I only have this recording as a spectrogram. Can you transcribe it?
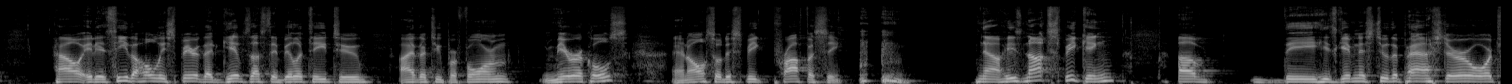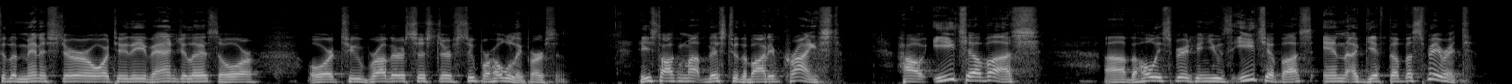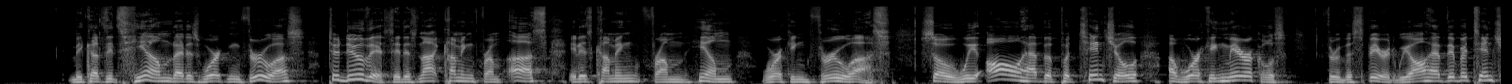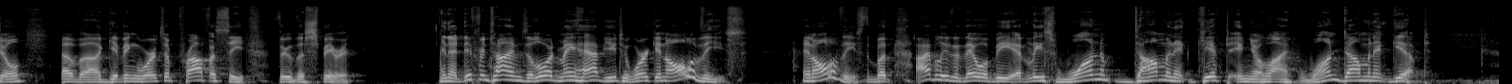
How it is he the holy spirit that gives us the ability to either to perform miracles and also to speak prophecy. Now he's not speaking of the he's given this to the pastor or to the minister or to the evangelist or or to brother sister super holy person he's talking about this to the body of christ how each of us uh, the holy spirit can use each of us in a gift of the spirit because it's Him that is working through us to do this. It is not coming from us, it is coming from Him working through us. So we all have the potential of working miracles through the Spirit. We all have the potential of uh, giving words of prophecy through the Spirit. And at different times, the Lord may have you to work in all of these. In all of these. But I believe that there will be at least one dominant gift in your life, one dominant gift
